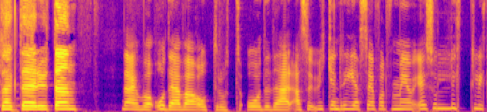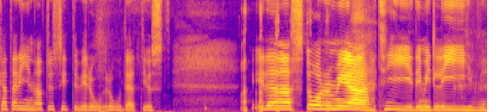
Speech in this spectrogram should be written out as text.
Faktarutan. Där var, och där var outrot. Och det där, alltså vilken resa jag fått vara med. Jag är så lycklig Katarina att du sitter vid ro rodret just i denna stormiga tid i mitt liv.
